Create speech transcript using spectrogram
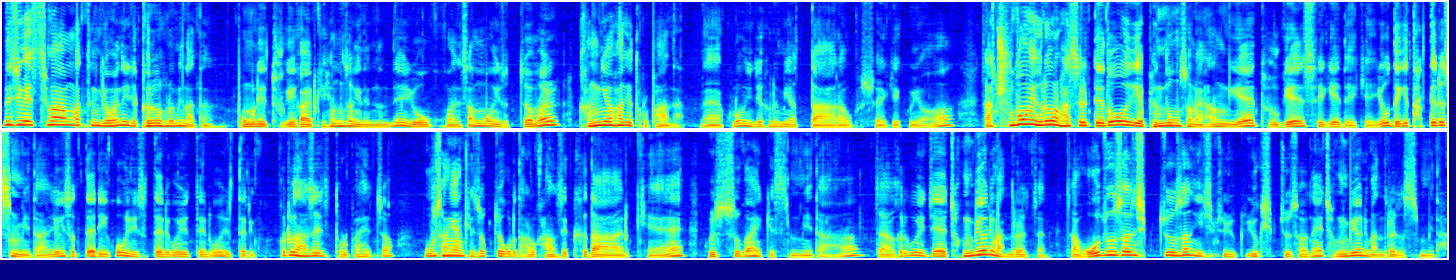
근데 지금 에스티맘 같은 경우에는 이제 그런 흐름이 나타나. 봉우리 두 개가 이렇게 형성이 됐는데 요 구간 쌍봉의 저점을 강력하게 돌파하는 네, 그런 이제 흐름이었다라고 볼 수 있겠고요. 자 주봉의 흐름을 봤을 때도 이게 변동선의 한 개, 두 개, 세 개, 네 개, 요 네 개 다 때렸습니다. 여기서 때리고 여기서 때리고 여기 때리고 여기 때리고 나서 이제 돌파했죠. 우상향 계속적으로 나올 가능성이 크다 이렇게 볼 수가 있겠습니다. 자 그리고 이제 정비열이 만들어졌잖아요. 자 5주선, 10주선, 20주, 60주선의 정비열이 만들어졌습니다.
